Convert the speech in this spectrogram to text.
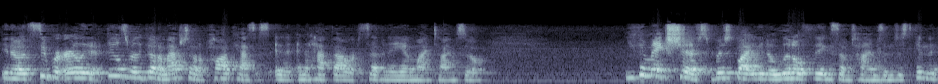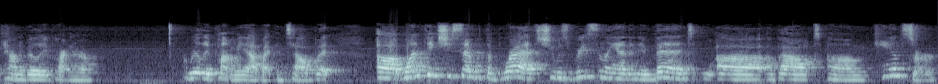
you know it's super early. And it feels really good. I'm actually on a podcast in, in a half hour at 7 a.m. my time. So you can make shifts just by you know little things sometimes, and just getting an accountability partner really pumped me up. I can tell, but uh, one thing she said with the breath, she was recently at an event uh, about um, cancer,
